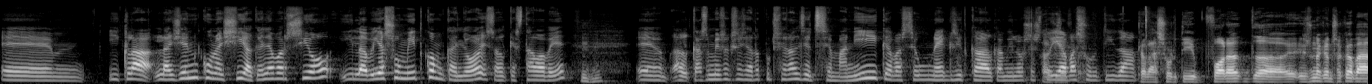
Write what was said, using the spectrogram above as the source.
eh, i clar, la gent coneixia aquella versió i l'havia assumit com que allò és el que estava bé, uh mhm. -huh Eh, el cas més exagerat potser era el Getsemaní, que va ser un èxit que el Camilo Sesto ja va sortir de... Que va sortir fora de... És una cançó que va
